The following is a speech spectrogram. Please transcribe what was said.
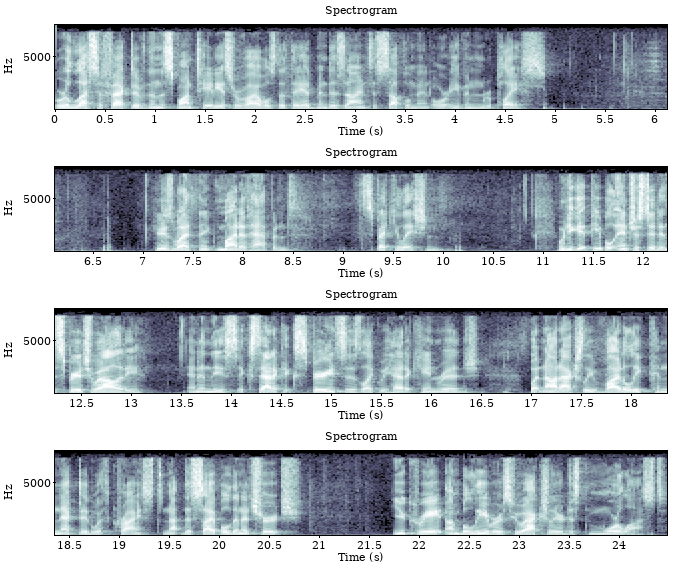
were less effective than the spontaneous revivals that they had been designed to supplement or even replace. Here's what I think might have happened speculation. When you get people interested in spirituality and in these ecstatic experiences like we had at Cane Ridge, but not actually vitally connected with Christ, not discipled in a church, you create unbelievers who actually are just more lost,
